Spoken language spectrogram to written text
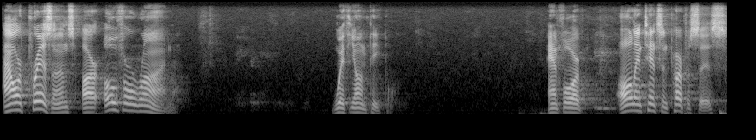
Our prisons are overrun with young people. And for all intents and purposes,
